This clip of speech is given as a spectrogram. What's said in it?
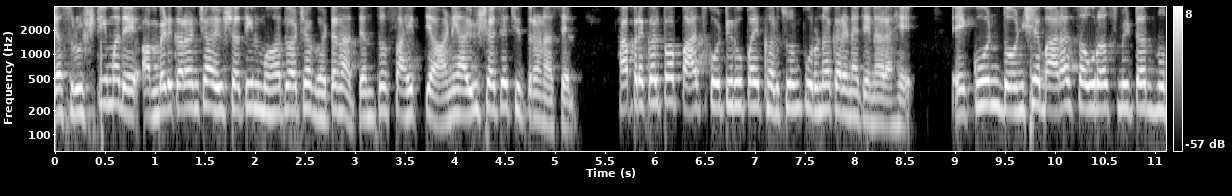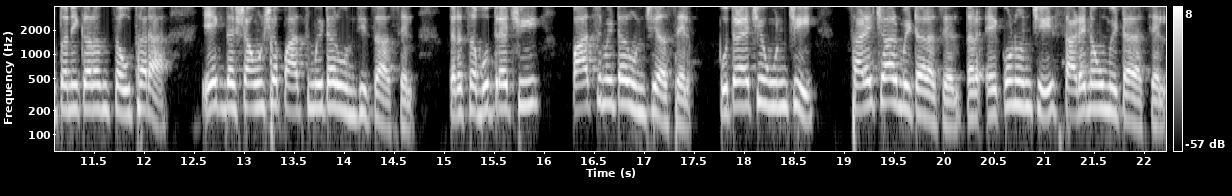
या सृष्टीमध्ये आंबेडकरांच्या आयुष्यातील महत्त्वाच्या घटना त्यांचं साहित्य आणि आयुष्याचे चित्रण असेल. हा प्रकल्प पाच कोटी रुपये खर्चून पूर्ण करण्यात येणार आहे. एकूण दोनशे बारा चौरस मीटर नूतनीकरण चौथरा एक दशांश पाच मीटर उंचीचा असेल. तर चबुत्र्याची पाच मीटर उंची असेल. पुतळ्याची उंची साडेचार मीटर असेल. तर एकूण उंची साडेनऊ मीटर असेल.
